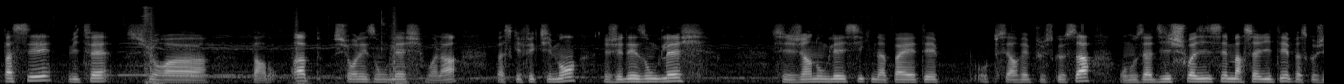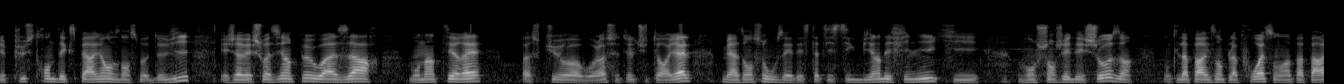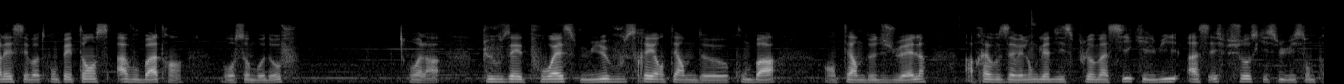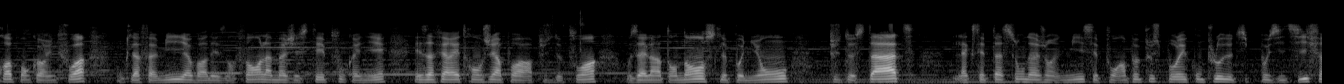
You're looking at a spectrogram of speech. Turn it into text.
passer vite fait sur, euh, pardon, hop, sur les onglets, voilà. Parce qu'effectivement, j'ai des onglets, si j'ai un onglet ici qui n'a pas été observé plus que ça. On nous a dit choisissez martialité parce que j'ai plus 30 d'expérience dans ce mode de vie. Et j'avais choisi un peu au hasard mon intérêt parce que euh, voilà c'était le tutoriel. Mais attention vous avez des statistiques bien définies qui vont changer des choses. Donc là par exemple la prouesse on n'en a pas parlé c'est votre compétence à vous battre hein, grosso modo. Voilà. Plus vous avez de prouesse mieux vous serez en termes de combat, en termes de duel. Après vous avez l'onglet diplomatie qui lui a ces choses qui lui sont propres encore une fois. Donc la famille, avoir des enfants, la majesté pour régner, les affaires étrangères pour avoir plus de points. Vous avez l'intendance, le pognon, plus de stats, l'acceptation d'agents ennemis, c'est pour un peu plus pour les complots de type positif.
